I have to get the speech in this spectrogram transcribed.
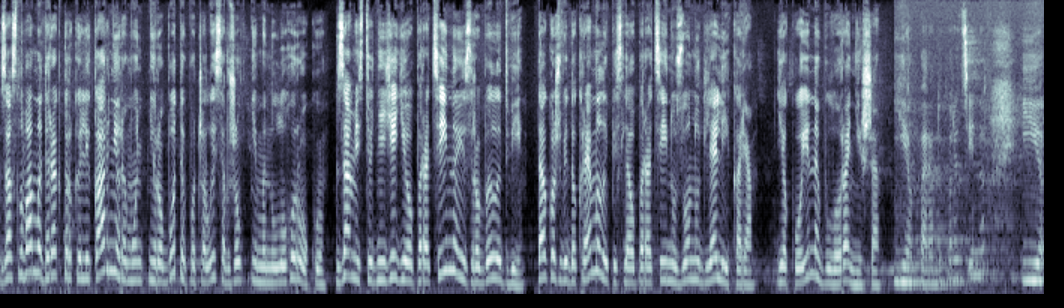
За словами директорки лікарні, ремонтні роботи почалися в жовтні минулого року. Замість однієї операційної зробили дві. Також відокремили післяопераційну зону для лікаря, якої не було раніше. Є передопераційна і е,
